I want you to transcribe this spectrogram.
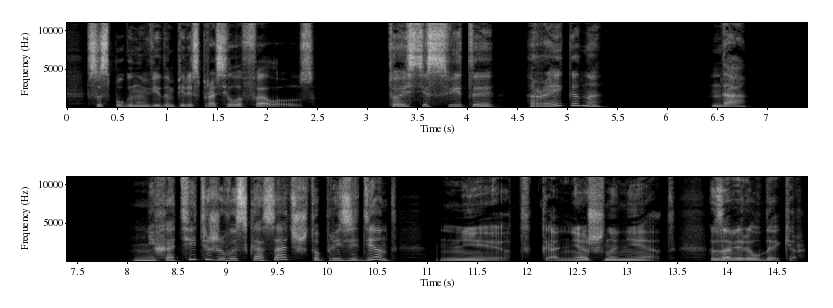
— с испуганным видом переспросила Фэллоуз. «То есть из свиты Рейгана?» «Да». «Не хотите же вы сказать, что президент «Нет, конечно, нет», — заверил Деккер.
